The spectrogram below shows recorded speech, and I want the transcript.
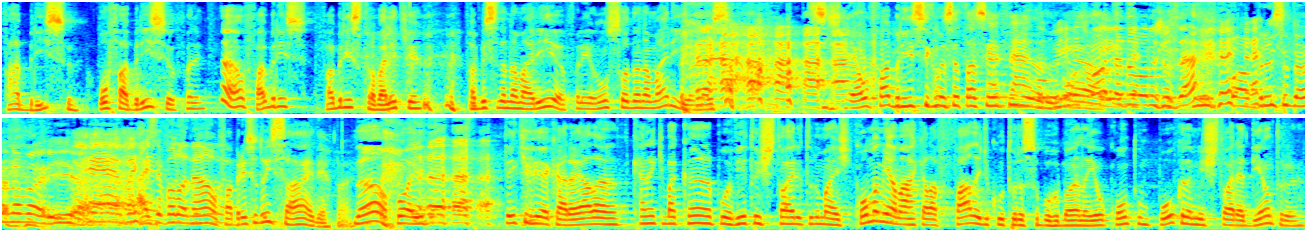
Fabrício? Ou Fabrício? Eu falei, não, Fabrício. Fabrício, trabalha aqui. Fabrício da Ana Maria? Eu falei, eu não sou da Ana Maria, mas é o Fabrício que você tá se referindo. É. Do Ouro José? Fabrício da Ana Maria. Aí você falou, não, Fabrício do Insider, pá. Não, pô, aí tem que ver, cara. Ela, cara, que bacana, pô, vi a tua história e tudo mais. Como a minha marca ela fala de cultura suburbana e eu conto um pouco da minha história dentro,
